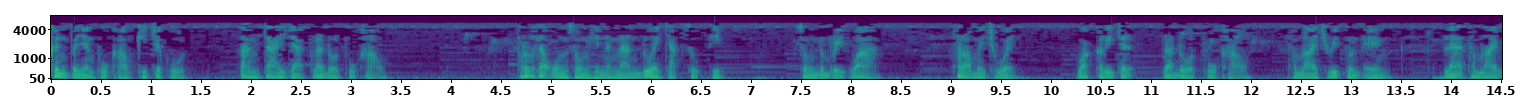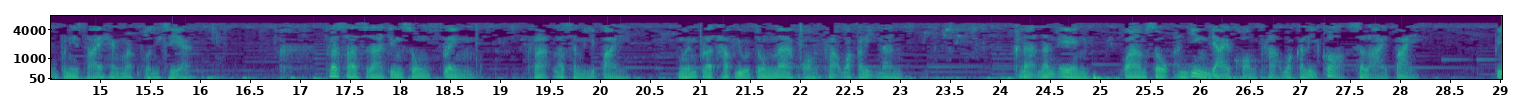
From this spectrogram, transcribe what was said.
ขึ้นไปยังภูเขาคิจกูด ตั้งใจจะกระโดดภูเขา พระพุทธองค์ทรงเห็นดังนั้นด้วยจักสุทิพทรงดำริว่า ถ้าเราไม่ช่วย วัคคลิจะกระโดดภูเขาทำลายชีวิตตนเอง และทำลายอุปนิสัยแห่งมรรคผลเสีย พระศาสดาจึงทรงเปล่งพระรัศมีไป เหมือนประทับอยู่ตรงหน้าของพระวักกลินั้น ขณะนั้นเองความโศกอันยิ่งใหญ่ของพระวักกลิก็สลายไปปี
